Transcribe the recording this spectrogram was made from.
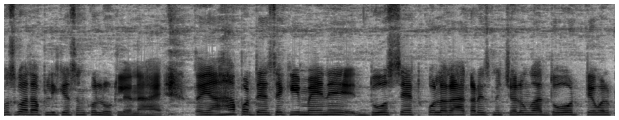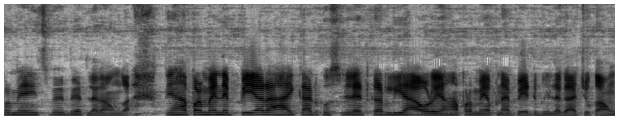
उसके बाद अप्लीकेशन को लूट लेना है। तो यहाँ पर जैसे कि मैंने दो सेट को लगा कर इसमें चलूँगा, दो टेबल पर मैं इसमें बेट लगाऊँगा। तो यहाँ पर मैंने पेयर हाई कार्ड को सिलेक्ट कर लिया लिया और यहाँ पर मैं अपना बेट भी लगा चुका हूँ।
